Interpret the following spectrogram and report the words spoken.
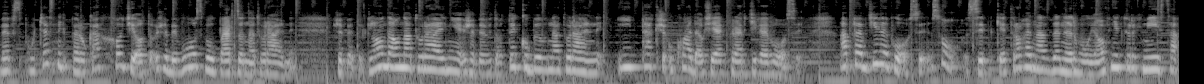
We współczesnych perukach chodzi o to, żeby włos był bardzo naturalny, żeby wyglądał naturalnie, żeby w dotyku był naturalny i także układał się jak prawdziwe włosy. A prawdziwe włosy są sypkie, trochę nas denerwują, w niektórych miejscach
